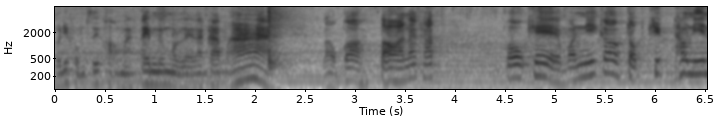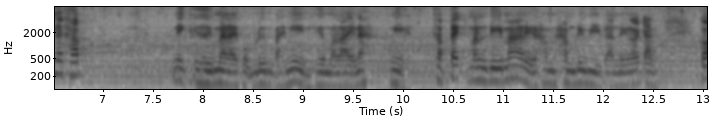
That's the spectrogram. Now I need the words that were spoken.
วันนี้ผมซื้อของมาเต็มไปหมดเลยนะครับอ่าเราก็ต่อนะครับโอเค วันนี้ก็จบคลิปเท่านี้นะครับ นี่คือมาอะไรผมลืมไปนี่คือมาอะไรนะนี่สเปคมันดีมากเลยทำทำรีวิวกันหนึ่งแล้วกัน ก็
